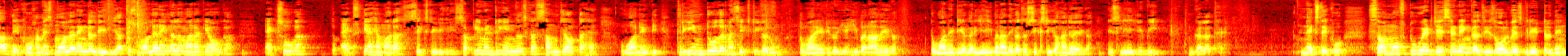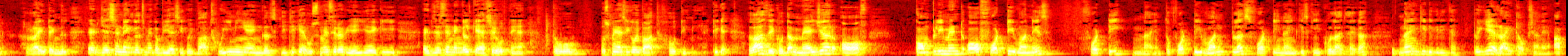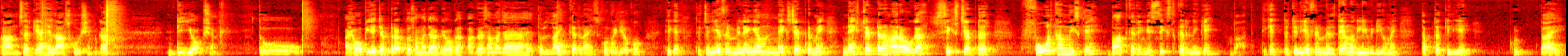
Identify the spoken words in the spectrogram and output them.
अब देखो, हमें स्मॉलर एंगल दे दिया तो स्मॉलर एंगल हमारा क्या होगा? एक्स होगा तो एक्स क्या है हमारा? 60 डिग्री सप्लीमेंट्री एंगल्स का सम क्या होता है? 180 एटी थ्री इंटू अगर मैं 60 करूँ तो 180 तो यही बना देगा। तो 180 अगर यही बना देगा तो 60 कहाँ जाएगा? इसलिए ये भी गलत है। नेक्स्ट देखो sum of two adjacent angles is always greater than right angle adjacent angles में कभी ऐसी कोई बात हुई नहीं है एंगल्स की, ठीक है? उसमें सिर्फ़ यही है कि एडजेसेंट एंगल कैसे होते हैं तो उसमें ऐसी कोई बात होती नहीं है, ठीक है? लास्ट देखो the measure of complement of 41 is 49 तो 41 प्लस 49 किसके इक्वल आ जाएगा? 90 डिग्री का तो ये राइट right ऑप्शन है। आपका आंसर क्या है लास्ट क्वेश्चन का? डी ऑप्शन तो आई होप ये चैप्टर आपको समझ आ गया होगा। अगर समझ आया है तो लाइक करना इसको वीडियो को, ठीक है? तो चलिए फिर मिलेंगे हम नेक्स्ट चैप्टर में। नेक्स्ट चैप्टर हमारा होगा सिक्स चैप्टर फोर्थ हम इसके बात करेंगे सिक्स करने के बाद, ठीक है? तो चलिए फिर मिलते हैं हम अगली वीडियो में। तब तक के लिए गुड बाय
